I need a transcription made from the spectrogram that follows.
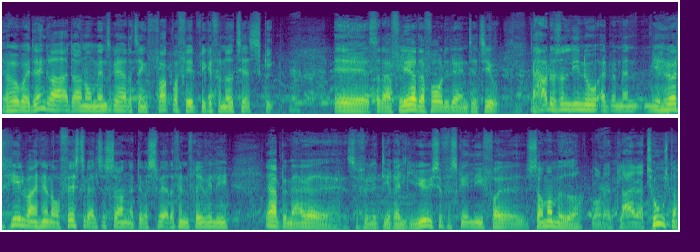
Jeg håber i den grad, at der er nogle mennesker her, der tænker, fuck hvor fedt, vi kan få noget til at ske. Ja. Øh, så der er flere, der får det der initiativ. Jeg har det sådan lige nu, at man, vi har hørt hele vejen hen over festivalsæsonen, at det var svært at finde frivillige. Jeg har bemærket øh, selvfølgelig de religiøse forskellige for, øh, sommermøder, hvor der plejer at være tusinder.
